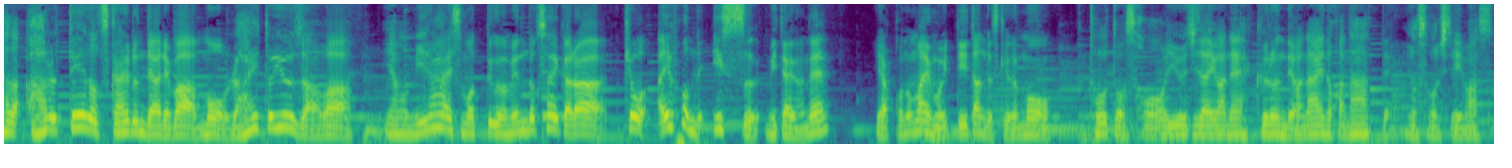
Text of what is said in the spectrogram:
ただある程度使えるんであればもうライトユーザーはいやもうミラーレス持ってくのめんどくさいから今日 iPhone でいいっすみたいなねいやこの前も言っていたんですけどもとうとうそういう時代がね来るんではないのかなって予想しています。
